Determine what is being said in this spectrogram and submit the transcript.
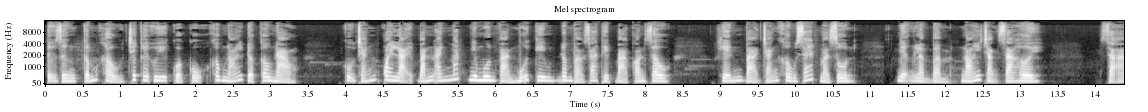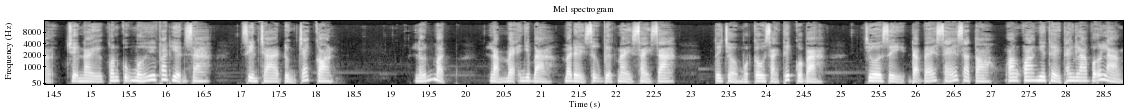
Tự dưng cấm khẩu trước cái uy của cụ không nói được câu nào. Cụ tránh quay lại bắn ánh mắt như muôn vàn mũi kim đâm vào da thịt bà con dâu. Khiến bà tránh không rét mà run. Miệng lẩm bẩm nói chẳng ra hơi. Dạ, chuyện này con cũng mới phát hiện ra. Xin cha đừng trách con. Lớn mật, làm mẹ như bà mà để sự việc này xảy ra. Tôi chờ một câu giải thích của bà. Chưa gì đã bé xé ra to, oang oang như thể thanh la vỡ làng.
